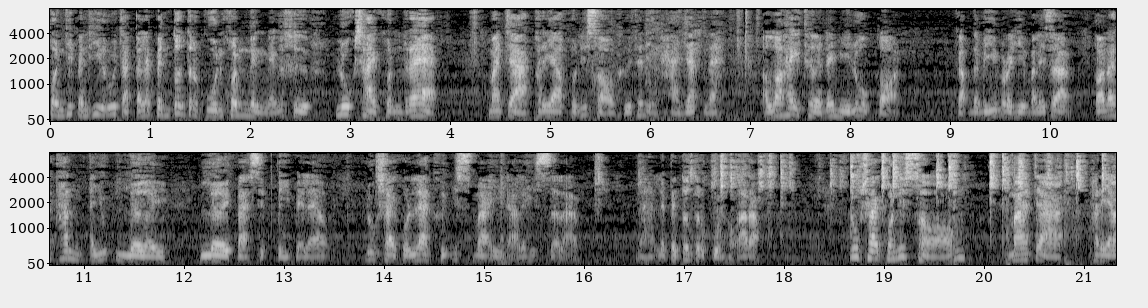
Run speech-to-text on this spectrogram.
คนที่เป็นที่รู้จักกันและเป็นต้นตระกูลคนหนึ่งเนี่ยก็คือ ลูกชายคนแรก มาจากภรรยาคนที่สองคือท่านหญิงฮายัดนะอัลลอฮ์ให้เธอได้มีลูกก่อน กับนบีอิบราฮิมอะลัยฮิสสลามตอนนั้นท่านอายุเลยเลย 80 ปีไปแล้ว ลูกชายคนแรกคืออิสมาอิลอะลัยฮิสสลามนะและเป็นต้นตระกูลของอาหรับ ลูกชายคนที่สองมาจากภรรยา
